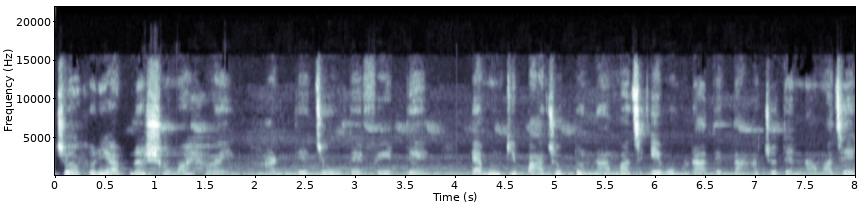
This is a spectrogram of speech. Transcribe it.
যখনই আপনার সময় হয়, হাঁটতে, চলতে, ফিরতে, এমনকি পাঁচ ওয়াক্ত নামাজ এবং রাতে তাহাজ্জুদের নামাজে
